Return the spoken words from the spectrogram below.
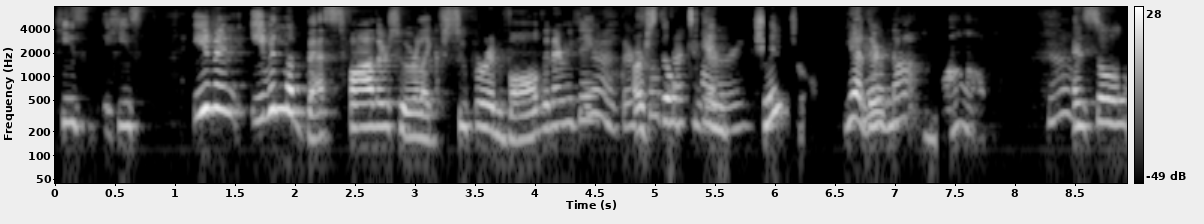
he's he's even even the best fathers who are like super involved and everything Yeah, they're are still still secondary. tangential. Yeah, they're not mom. No. And so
